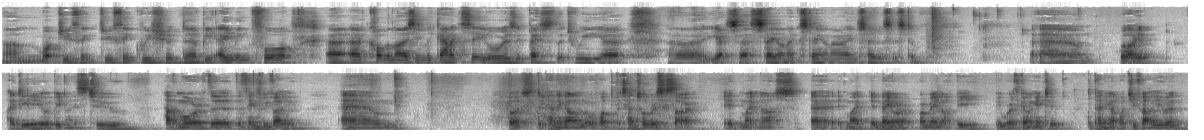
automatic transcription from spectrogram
Um, what do you think? Do you think we should uh, be aiming for uh, uh, colonizing the galaxy, or is it best that we, uh, uh, yes, stay on it, stay on our own solar system? Um, well, I, ideally, it would be nice to have more of the, the things we value, um, but depending on what the potential risks are, it might not, it might, it may or, or may not be be worth going into, depending on what you value and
